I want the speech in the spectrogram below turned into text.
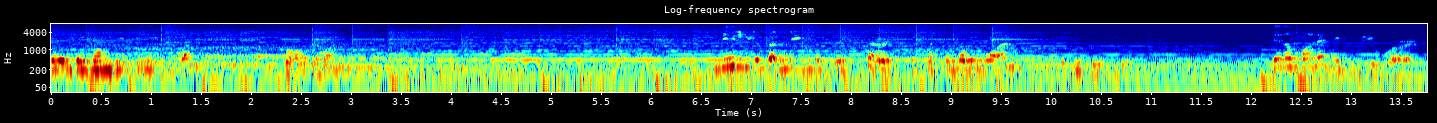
today they don't believe what's going on. Millions and millions of discouraged because they don't want to believe you. They don't want to believe your word.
